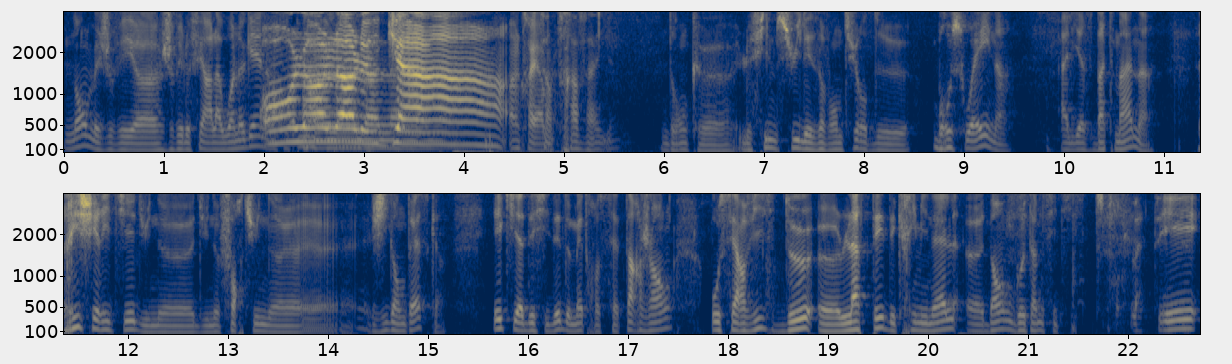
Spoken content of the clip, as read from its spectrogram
Non, mais je vais, euh, je vais le faire à la One Again. Oh là là, le gars Incroyable. C'est un travail. Donc euh, le film suit les aventures de Bruce Wayne, alias Batman, riche héritier d'une fortune euh, gigantesque, et qui a décidé de mettre cet argent au service de euh, des criminels euh, dans Gotham City. Et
